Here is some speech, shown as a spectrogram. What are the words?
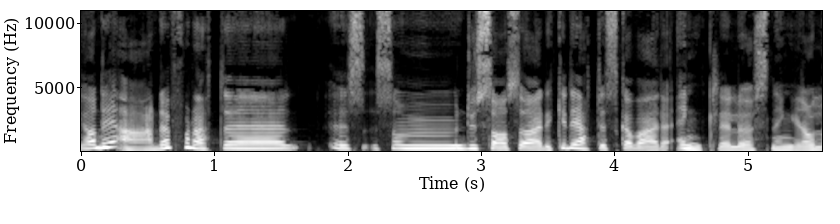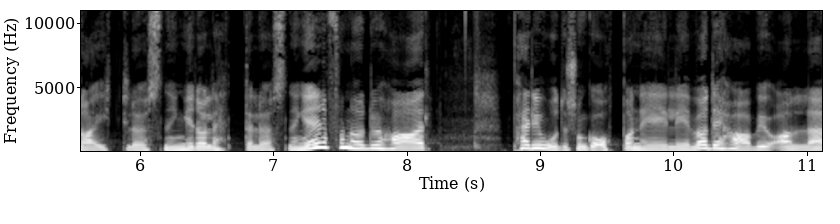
Ja, det er det. For at eh, som du sa, så er det ikke det at det skal være enkle løsninger og light-løsninger og lette løsninger. For når du har perioder som går opp og ned i livet, og det har vi jo alle.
